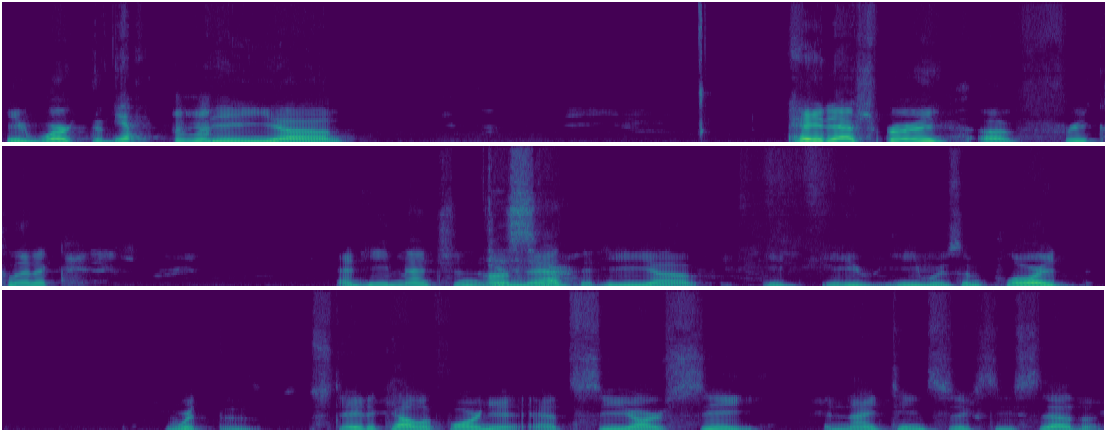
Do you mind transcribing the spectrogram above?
He worked at Yep. mhm. the uh, Haight Ashbury uh, Free Clinic, and he mentioned on Yes, that sir. that he, uh, he he he was employed with the state of California at CRC in 1967.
